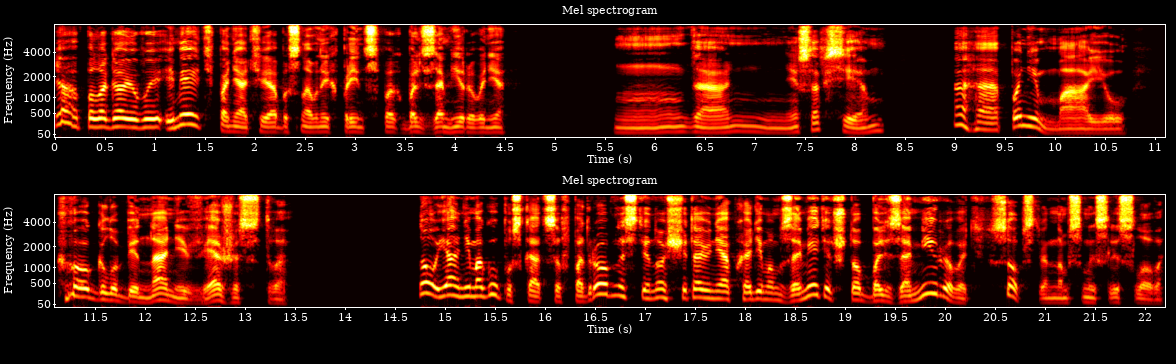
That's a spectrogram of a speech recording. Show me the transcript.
Я полагаю, вы имеете понятие об основных принципах бальзамирования?» «Да, не совсем. Ага, понимаю. О, глубина невежества!» Ну, я не могу пускаться в подробности, но считаю необходимым заметить, что бальзамировать, в собственном смысле слова,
